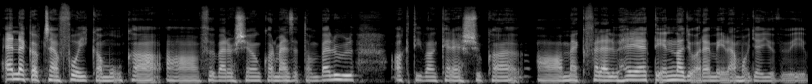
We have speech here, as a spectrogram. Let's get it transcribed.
Ennek kapcsán folyik a munka a fővárosi önkormányzaton belül, aktívan keressük a, a megfelelő helyet. Én nagyon remélem, hogy a jövő év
